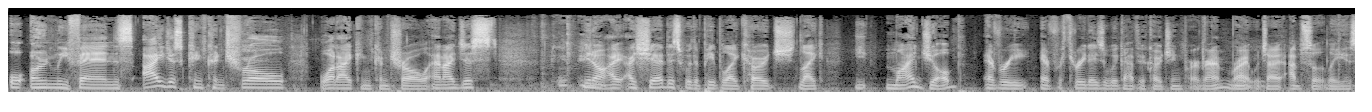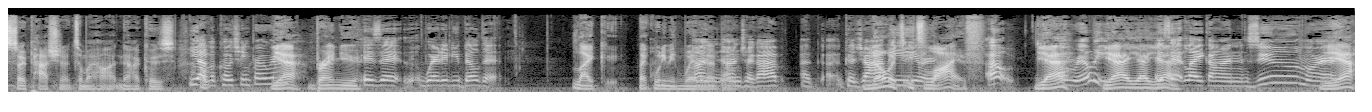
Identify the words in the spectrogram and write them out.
or OnlyFans. I just can control what I can control. And I just, you know, I, I share this with the people I coach. Like, my job every every three days a week, I have the coaching program, right? Which I absolutely is so passionate to my heart now because, You have a coaching program? yeah, brand new. Is it, where did you build it? Like, like what do you mean? Where did I On, build? on uh, Kajabi? no, it's it's or- live. Oh. Yeah. Oh, really? Yeah, yeah, yeah. Is it like on Zoom or? Yeah,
